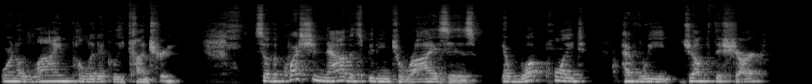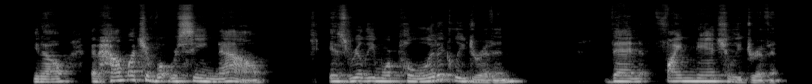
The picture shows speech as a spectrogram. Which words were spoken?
or an aligned politically country. So the question now that's beginning to rise is at what point have we jumped the shark? You know, and how much of what we're seeing now is really more politically driven than financially driven,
